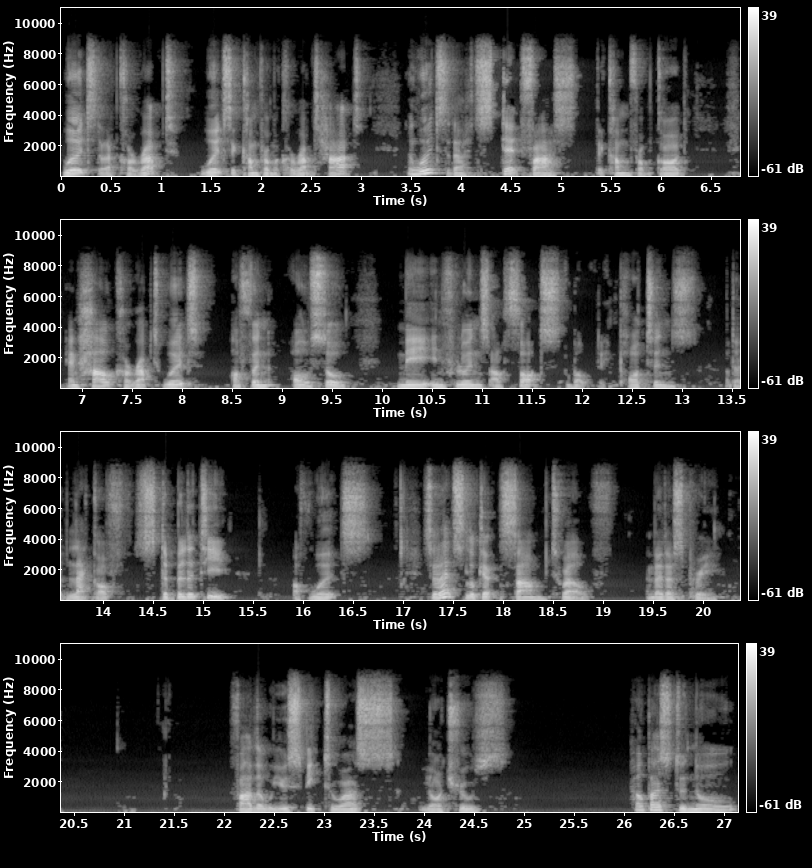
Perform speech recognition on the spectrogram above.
words that are corrupt, words that come from a corrupt heart, and words that are steadfast that come from God, and how corrupt words often also may influence our thoughts about the importance or the lack of stability of words. So let's look at Psalm 12 and let us pray. Father, will you speak to us your truths? Help us to know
